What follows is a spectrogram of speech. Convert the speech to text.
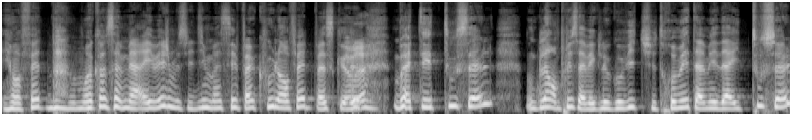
Et en fait, bah, moi, quand ça m'est arrivé, je me suis dit, bah, c'est pas cool, en fait, parce que, bah, t'es tout seul. Donc là, en plus, avec le Covid, tu te remets ta médaille tout seul.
